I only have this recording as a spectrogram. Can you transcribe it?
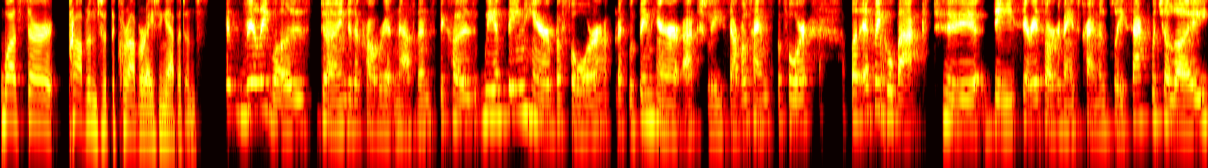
was there problems with the corroborating evidence? It really was down to the corroborating evidence because we have been here before, like we've been here actually several times before. But if we go back to the Serious Organised Crime and Police Act, which allowed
